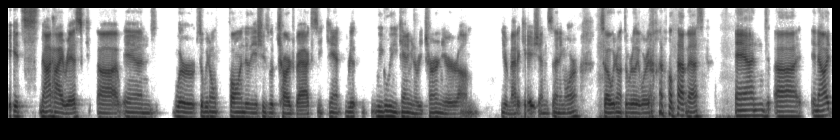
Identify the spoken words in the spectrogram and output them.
it's not high risk, uh, and we're so we don't fall into the issues with chargebacks. You can't re- legally you can't even return your um, your medications anymore, so we don't have to really worry about all that mess. And uh, and now I,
